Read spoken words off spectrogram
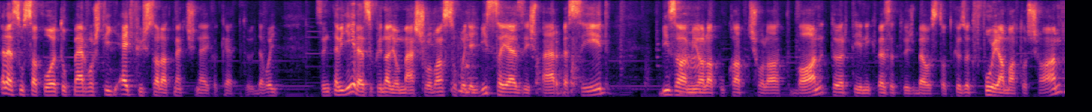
beleszuszakoltuk, mert most így egy füst alatt megcsináljuk a kettőt. De hogy Szerintem így érezzük, hogy nagyon másról van szó, hogy egy visszajelzés párbeszéd, bizalmi alapú kapcsolatban történik vezető és beosztott között folyamatosan,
